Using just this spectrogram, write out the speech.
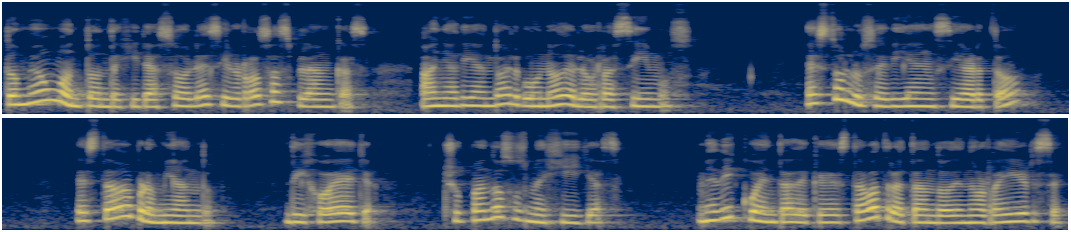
Tomé un montón de girasoles y rosas blancas, añadiendo alguno de los racimos. Esto luce bien, ¿cierto? Estaba bromeando, dijo ella, chupando sus mejillas. Me di cuenta de que estaba tratando de no reírse.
